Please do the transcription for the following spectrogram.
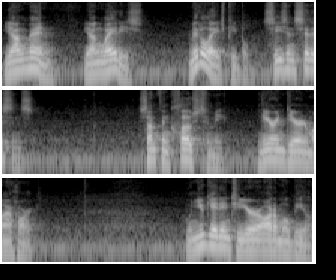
young men, young ladies, middle aged people, seasoned citizens. Something close to me, near and dear to my heart. When you get into your automobile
